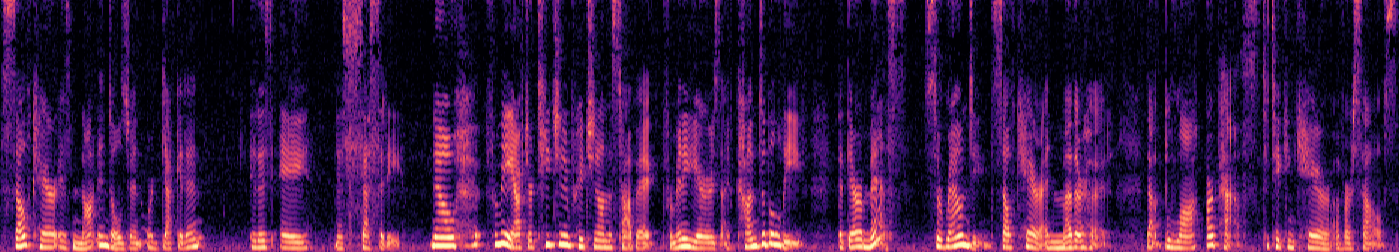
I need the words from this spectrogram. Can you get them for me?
self care is not indulgent or decadent, it is a necessity. Now, for me, after teaching and preaching on this topic for many years, I've come to believe that there are myths surrounding self care and motherhood that block our paths to taking care of ourselves.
